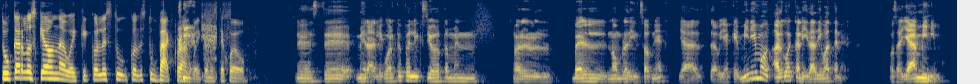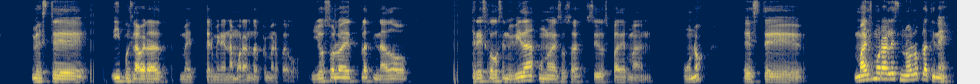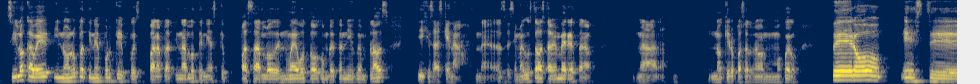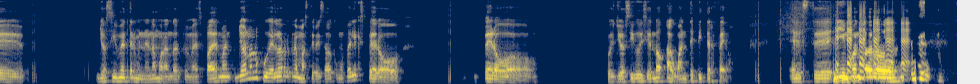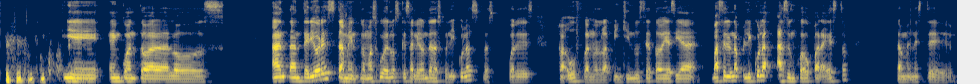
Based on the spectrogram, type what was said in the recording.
Tú, Carlos, ¿qué onda, güey? ¿Cuál, es tu, ¿Cuál es tu background, güey, con este juego? Este, mira, al igual que Félix, yo también al ver el nombre de Insomniac ya sabía que mínimo algo de calidad iba a tener. O sea, ya mínimo. Este, y pues la verdad me terminé enamorando del primer juego. Yo solo he platinado tres juegos en mi vida. Uno de esos ha sido Spider-Man 1. Este, Miles Morales no lo platiné, sí lo acabé y no lo platiné porque pues para platinarlo tenías que pasarlo de nuevo todo completo en New Game Plus y dije, sabes que nada, no, si me gustaba está bien vergas, pero nada, no quiero pasar de nuevo el mismo juego. Pero este yo sí me terminé enamorando del primer Spider-Man. Yo no lo jugué lo remasterizado como Félix, pero pero pues yo sigo diciendo aguante Peter Feo. Este, y en cuanto a los. y en cuanto a los anteriores, también nomás jugué los que salieron de las películas, las cuales, uff, cuando la pinche industria todavía hacía, va a ser una película, hace un juego para esto. También este,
